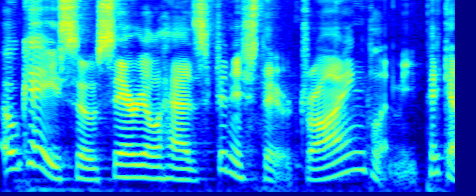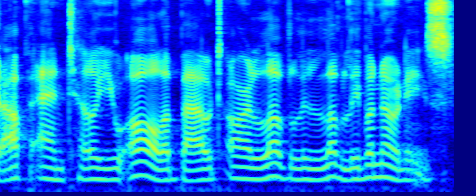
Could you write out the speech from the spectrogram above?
Okay, so Cyril has finished their drawing. Let me pick it up and tell you all about our lovely, lovely Vonones.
